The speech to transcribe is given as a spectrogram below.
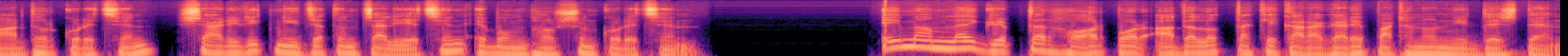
মারধর করেছেন, শারীরিক নির্যাতন চালিয়েছেন এবং ধর্ষণ করেছেন। এই মামলায় গ্রেপ্তার হওয়ার পর আদালত তাকে কারাগারে পাঠানোর নির্দেশ দেন।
